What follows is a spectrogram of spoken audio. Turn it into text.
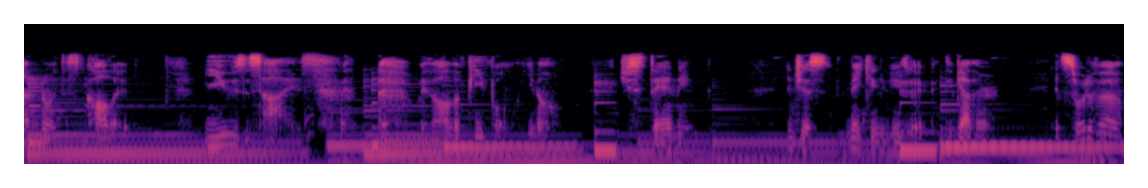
I don't know what to call it musicize with all the people, you know, just standing and just making music together. It's sort of a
